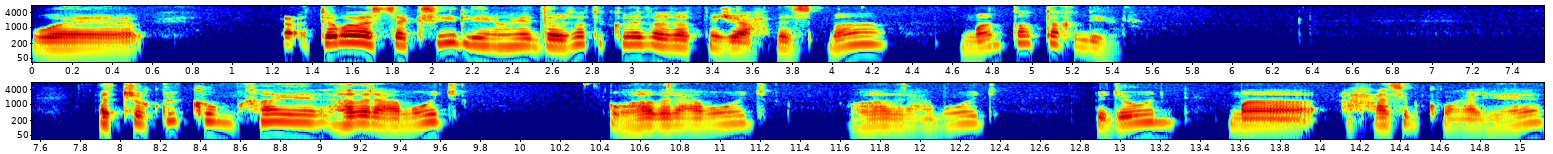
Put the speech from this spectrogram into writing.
واعتبر التكسير لأنه هي درجات كلها درجات نجاح بس ما انطى تقدير. اترك لكم هاي هذا العمود وهذا العمود وهذا العمود بدون ما أحاسبكم عليها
